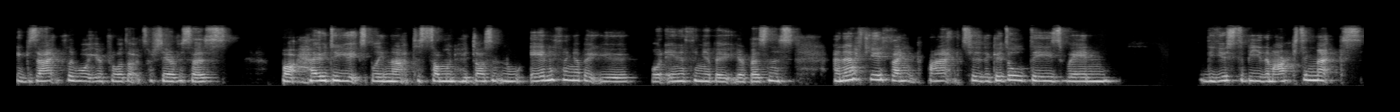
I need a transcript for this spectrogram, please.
exactly what your product or service is, but how do you explain that to someone who doesn't know anything about you or anything about your business? And if you think back to the good old days when there used to be the marketing mix,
